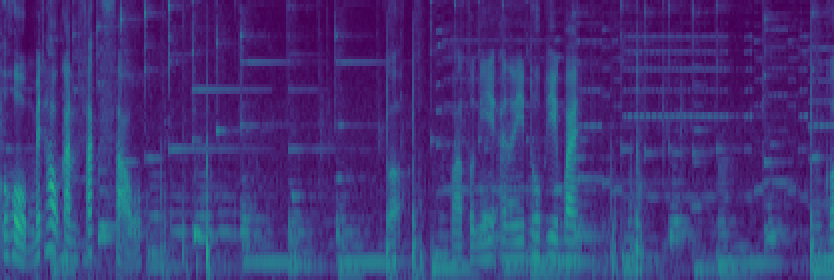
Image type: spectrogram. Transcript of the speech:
โอ้โห ไม่เท่ากันสักเสา ก็มาตัวนี้ อันนี้ทุบทิ้งไป ก็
